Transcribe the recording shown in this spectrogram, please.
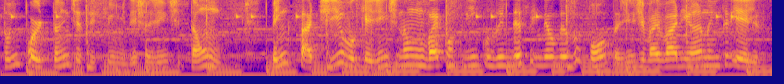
tão importante esse filme, deixa a gente tão pensativo que a gente não vai conseguir, inclusive, defender o mesmo ponto. A gente vai variando entre eles.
